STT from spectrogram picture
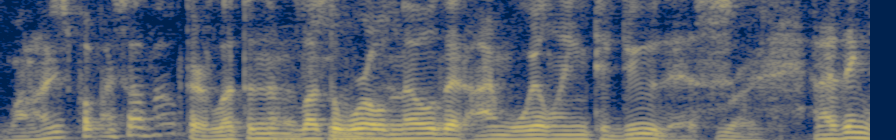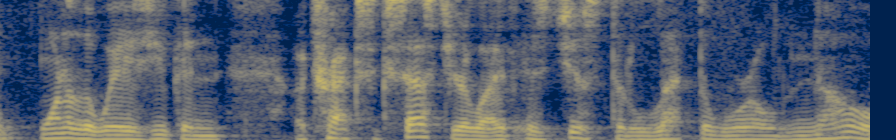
why don't I just put myself out there? Let them Absolutely. let the world know that I'm willing to do this. Right. And I think one of the ways you can attract success to your life is just to let the world know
